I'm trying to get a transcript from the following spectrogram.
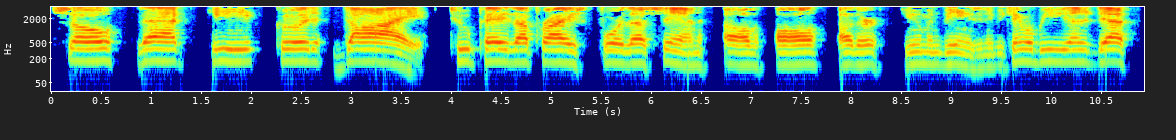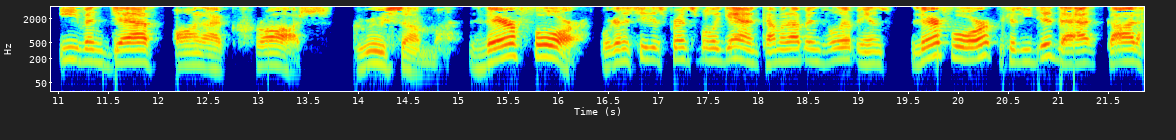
so that he could die to pay the price for the sin of all other human beings. And he became obedient unto death, even death on a cross. Gruesome. Therefore, we're going to see this principle again coming up in Philippians. Therefore, because he did that, God,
